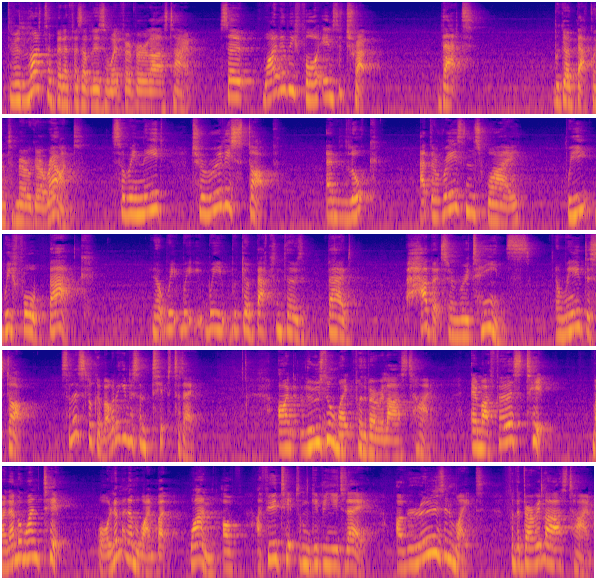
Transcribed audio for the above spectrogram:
there are lots of benefits of losing weight for the very last time. So why do we fall into the trap that we go back onto merry-go-round? So we need to really stop and look at the reasons why we we fall back. You know, we, we, we, we go back into those bad habits and routines and we need to stop. So let's look at. I'm to give you some tips today on losing weight for the very last time. And my first tip, my number one tip, or not my number one, but one of a few tips I'm giving you today of losing weight for the very last time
